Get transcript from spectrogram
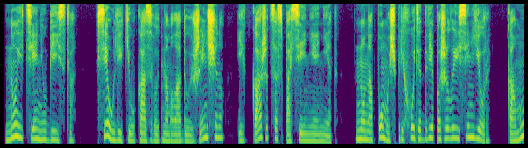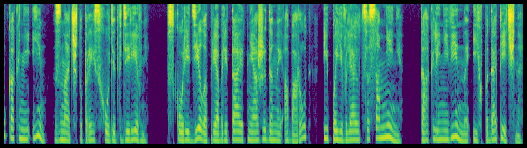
но и тень убийства. Все улики указывают на молодую женщину, и, кажется, спасения нет. Но на помощь приходят две пожилые сеньоры. Кому, как не им, знать, что происходит в деревне. Вскоре дело приобретает неожиданный оборот, и появляются сомнения — так ли невинна их подопечна?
